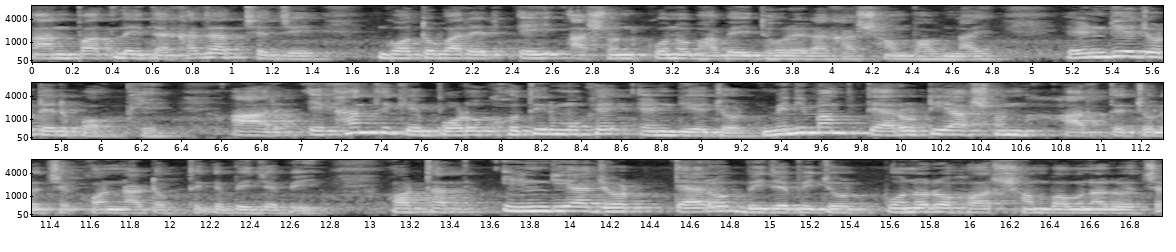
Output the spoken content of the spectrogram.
কান পাতলেই দেখা যাচ্ছে যে গতবারের এই আসন কোনোভাবেই ধরে রাখা সম্ভব নয়। এনডিএ জোটের পক্ষে। আর এখান থেকে বড় ক্ষতির মুখে এনডিএ জোট। মিনিমাম তেরোটি আসন হারতে চলেছে কর্ণাটক থেকে বিজেপি। অর্থাৎ ইন্ডিয়া জোট তেরো, বিজেপি জোট পনেরো হওয়ার সম্ভাবনা রয়েছে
